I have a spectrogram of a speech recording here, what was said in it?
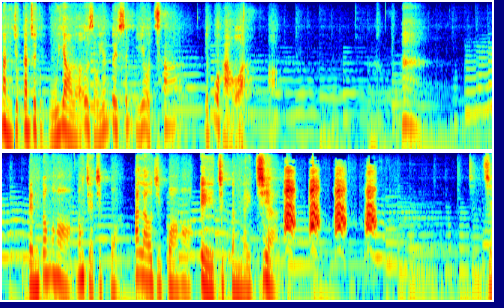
那你就干脆都不要了，二手烟对身体也有差，也不好啊！啊，便当吼拢食一半，啊留一半吼下一顿来食，真正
